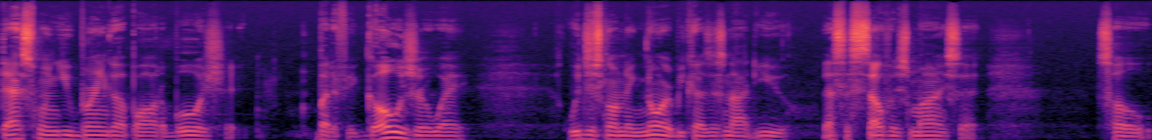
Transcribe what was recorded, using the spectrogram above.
that's when you bring up all the bullshit. But if it goes your way, we're just to ignore it because it's not you. That's a selfish mindset. So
